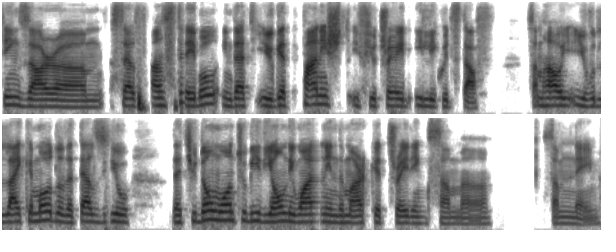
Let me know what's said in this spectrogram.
things are um, self-unstable in that you get punished if you trade illiquid stuff. Somehow you would like a model that tells you that you don't want to be the only one in the market trading some uh, some name.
